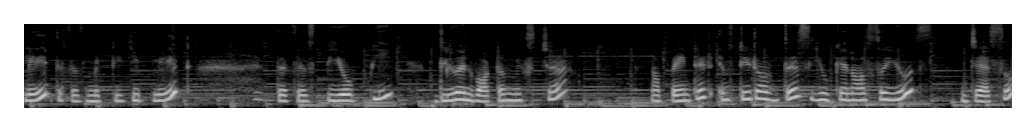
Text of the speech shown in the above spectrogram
plate. This is Mitti ki plate. This is POP, glue and water mixture. Now paint it. Instead of this, you can also use gesso.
